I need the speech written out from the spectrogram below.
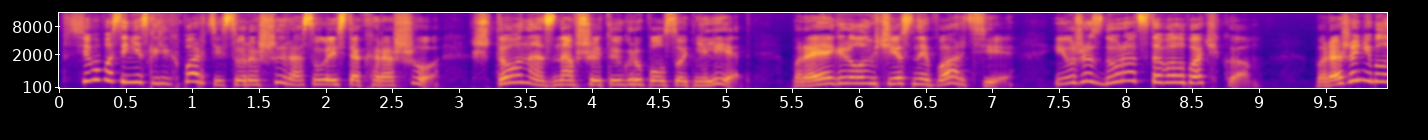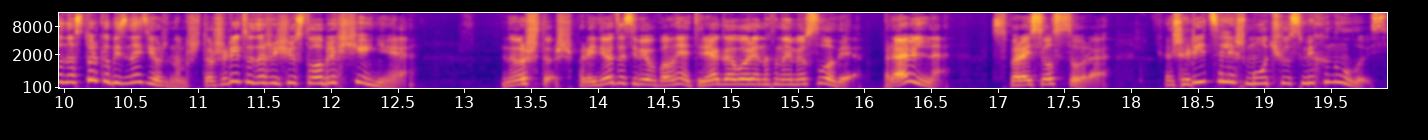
Всего после нескольких партий ссоры Шира освоились так хорошо, что она, знавшая эту игру полсотни лет, проигрывала им честные партии и уже здорово отставала по очкам. Поражение было настолько безнадежным, что жрица даже чувствовала облегчение. «Ну что ж, придется тебе выполнять три оговоренных нами условия, правильно?» — спросил Сора. Жрица лишь молча усмехнулась,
